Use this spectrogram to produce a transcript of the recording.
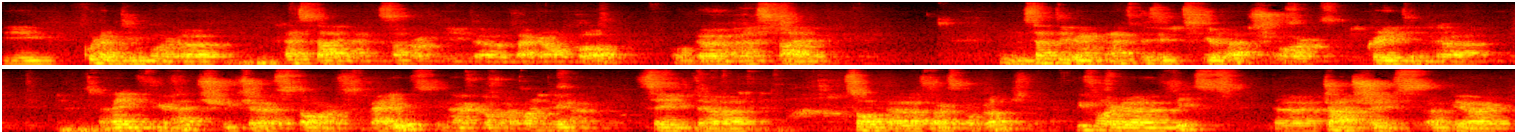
We couldn't import the hatch style and separately the background color of the hatch style. Mm, setting an explicit field hatch or creating a, main field hatch which uh, stores values in a global container saved uh, solve the first problem. Before the fix, the chart shapes appear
